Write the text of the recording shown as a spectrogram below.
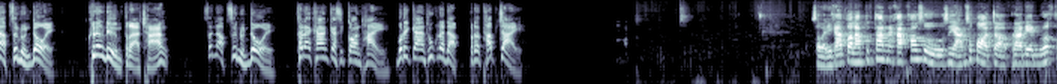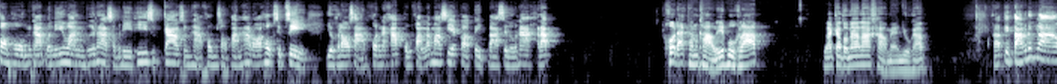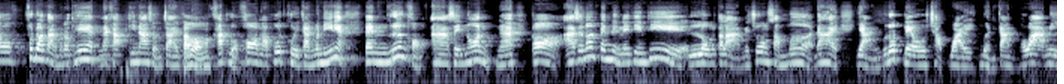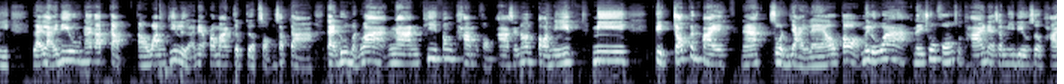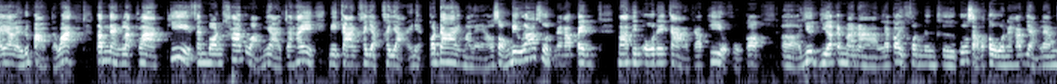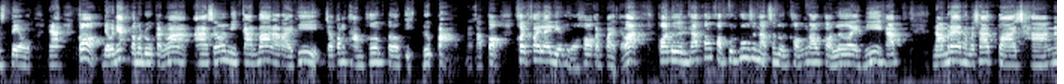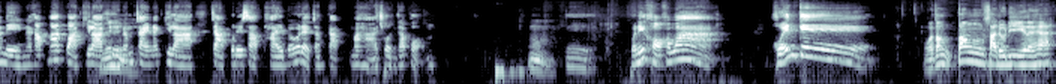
นับสนุนโดย เครื่องดื่มตราช้าง สนับสนุนโดย ธนาคารกสิกรไทย บริการทุกระดับประทับใจ สวัสดีครับ ต้อนรับทุกท่านนะครับ เข้าสู่สยามสปอร์ตเจาะประเด็น Work from Home ครับ วันนี้วันพฤหัสบดีที่ 19 สิงหาคม 2564 อยู่กับเรา 3 คนนะครับ ผมขวัญและมาเซียเกาะติดบาร์เซโลนาครับ โคดแอคทำข่าวลิเวอร์พูลครับ และการโตน่าล่าข่าวแมนยูครับ ครับติดตามเรื่องราวฟุตบอลต่างประเทศนะครับที่น่าสนใจครัก็บผมคัดหัวข้อมาพูดคุยกันวันนี้เนี่ยเป็นเรื่องของอาร์เซนอลนะก็อาร์เซนอลเป็นหนึ่งในทีมที่ลงตลาดในช่วงซัมเมอร์ได้อย่างรวดเร็วฉับไวเหมือนกัน เพราะว่ามีหลาย ๆ ดีลนะครับกับอ่าวันที่เหลือเนี่ยประมาณเกือบเกือบๆสองสัปดาห์ แต่ดูเหมือนว่างานที่ต้องทำของอาร์เซนอลตอนนี้มี ปิดจ็อบกันไปนะส่วนใหญ่แล้วก็ไม่รู้ว่าในช่วงโค้งสุดท้ายเนี่ยจะมีดีลเซอร์ไพรส์อะไรหรือเปล่า แต่ว่าตำแหน่งหลักๆ ที่แฟนบอลคาดหวังอยากจะให้มีการขยับขยายเนี่ยก็ได้มาแล้ว 2 ดีลล่าสุดนะครับเป็นมาตินโอเดกาดครับที่โอ้โหก็ ยืดเยื้อกันมานาน แล้วก็อีกคนหนึ่งคือผู้สาประตูนะครับอย่างแรมสเดลนะก็เดี๋ยววันเนี้ยเรามาดูกันว่าอาร์เซนอลมีการบ้านอะไรที่จะต้องทำเพิ่มเติมอีกหรือเปล่านะครับก็ค่อยๆ ไล่เรียงหัวข้อกันไป แต่ว่าก่อนอื่นครับต้องขอบคุณผู้สนับสนุนของเราก่อนเลยนี่ครับน้ำแร่ธรรมชาติตราช้างนั่นเองนะครับ มากกว่ากีฬานี่คือน้ำใจนักกีฬาจากบริษัทไทยเบเวอร์เดจจำกัดมหาชนครับผมอืมนี่วันนี้ขอคำว่าหวนเก โหต้องต้องซาดูดีเลยฮะ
